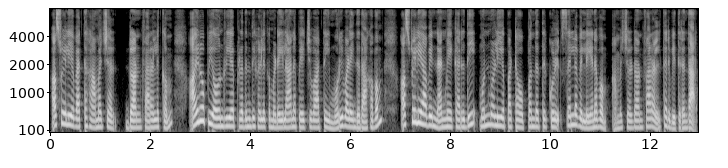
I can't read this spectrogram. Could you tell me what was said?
ஆஸ்திரேலிய வர்த்தக அமைச்சர் டான் ஃபரலுக்கும் ஐரோப்பிய ஒன்றிய பிரதிநிதிகளுக்கும் இடையிலான பேச்சுவார்த்தை முறிவடைந்ததாகவும் ஆஸ்திரேலியாவின் நன்மை கருதி முன்மொழியப்பட்ட ஒப்பந்தத்திற்குள் செல்லவில்லை எனவும் அமைச்சர் டான் ஃபரல் தெரிவித்திருந்தார்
